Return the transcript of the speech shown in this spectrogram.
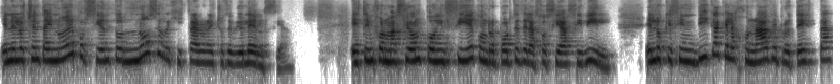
en el 89% no se registraron hechos de violencia. Esta información coincide con reportes de la sociedad civil, en los que se indica que las jornadas de protesta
